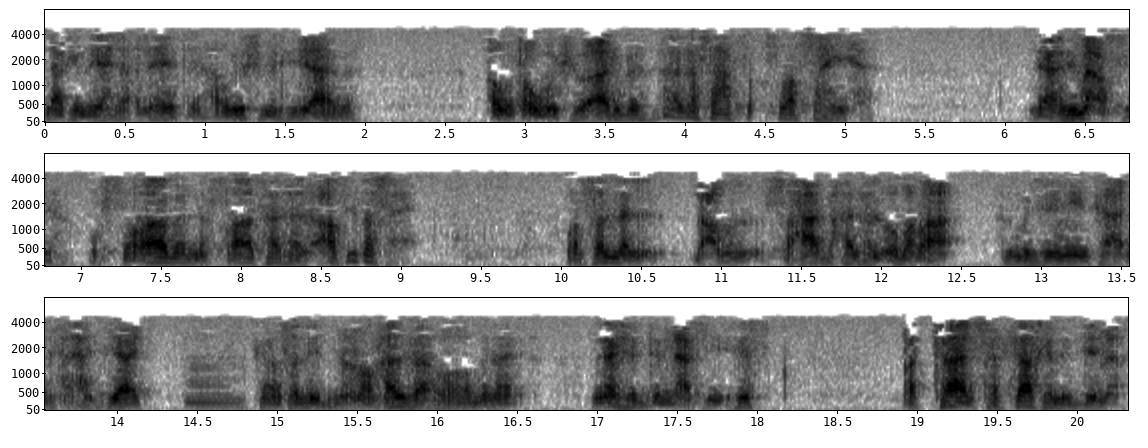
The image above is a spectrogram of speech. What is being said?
لكن يحلق لحيته أو يشبه ثيابه أو يطول شواربه هذا صلاة صحيحة. لأنه معصية والصواب أن الصلاة خلف العاصي تصح. وصلى بعض الصحابة خلف الأمراء المجرمين كالحجاج كان يصلي ابن عمر خلفه وهو من من أشد الناس فسق قتال سفاك للدماء.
